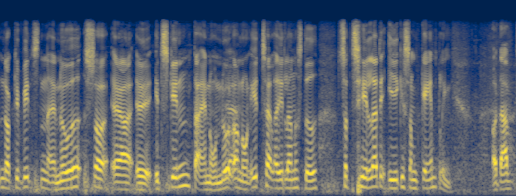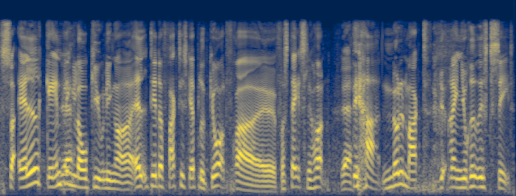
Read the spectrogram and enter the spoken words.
når gevinsten er noget, så er øh, et skin, der er nogle nuller, Ja. ja. nogle et-taller et eller andet sted, så tæller det ikke som gambling. Og der, Så alle gambling-lovgivninger og alt det, der faktisk er blevet gjort fra, øh, fra statslig hånd, Ja. det har nul magt, rent juridisk set,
